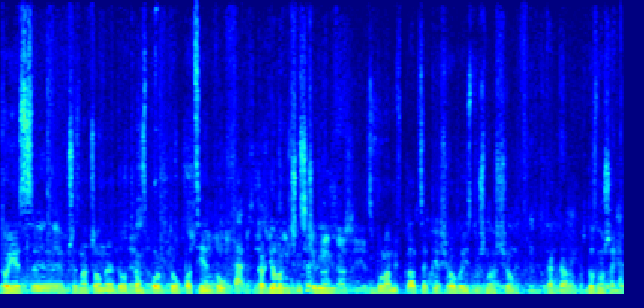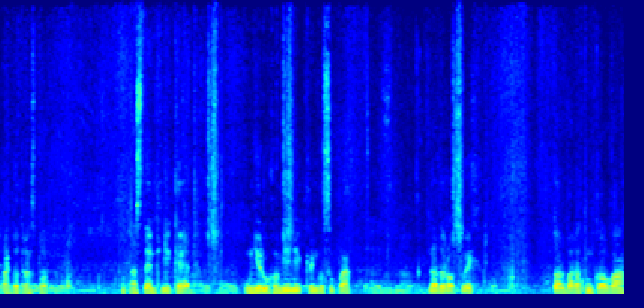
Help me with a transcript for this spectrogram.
To jest e, przeznaczone do transportu pacjentów kardiologicznych, czyli z bólami w klatce piersiowej, z dusznością i tak dalej, do znoszenia, tak, do transportu. Następnie KET, unieruchomienie kręgosłupa dla dorosłych. Torba ratunkowa,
